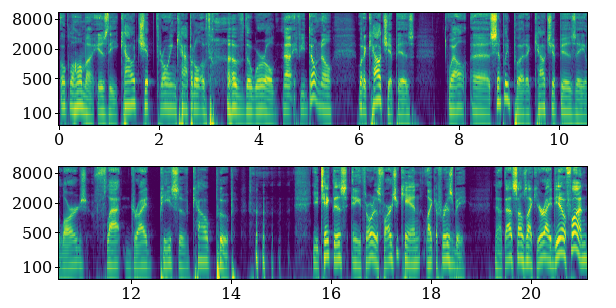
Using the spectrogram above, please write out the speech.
Oklahoma is the cow chip throwing capital of the, of the world. Now, if you don't know what a cow chip is, well, uh, simply put, a cow chip is a large, flat, dried piece of cow poop. you take this and you throw it as far as you can, like a frisbee. Now, if that sounds like your idea of fun,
